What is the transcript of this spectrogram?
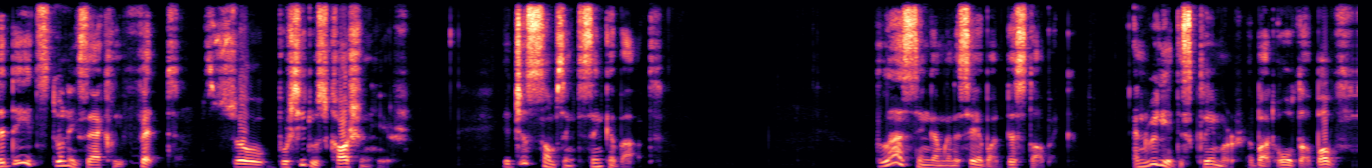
The dates don't exactly fit, so proceed with caution here. It's just something to think about. The last thing I'm going to say about this topic, and really a disclaimer about all the above,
